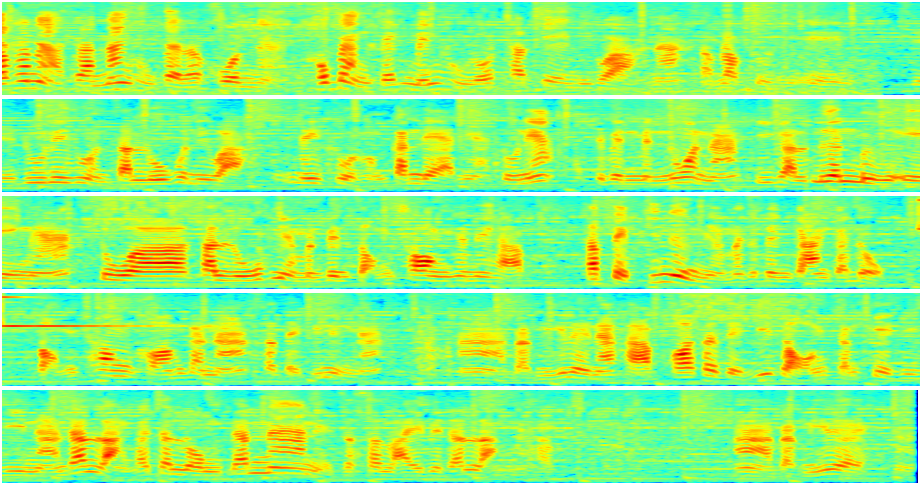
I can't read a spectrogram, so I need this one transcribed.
ลักษณะการนั่งของแต่ละคนเนี่ยเขาแบ่งเซกเมนต์ของรถชัดเจนดีกว่านะสำหรับส่วนนี้เอง เดี๋ยวดูในส่วนซันรูฟกันดีกว่า ในส่วนของกันแดดเนี่ยตัวเนี้ยจะเป็นแมนนวลนะที่การเลื่อนมือเองนะ ตัวซันรูฟเนี่ยมันเป็น 2 ช่องใช่ไหมครับสเต็ปที่1เนี่ยมันจะเป็นการกระดก 2 ช่องพร้อมกันนะสเต็ปที่1นะอ่าแบบนี้เลยนะครับ พอสเต็ปที่ 2 สังเกตดีๆนะด้านหลังก็จะลงด้านหน้าเนี่ยจะสไลด์ไปด้านหลังนะครับอ่าแบบนี้เลยอ่า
